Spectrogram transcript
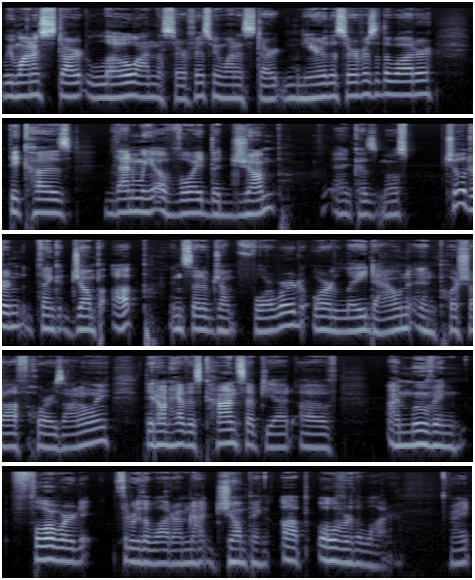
We want to start low on the surface. We want to start near the surface of the water because then we avoid the jump and because most children think jump up instead of jump forward or lay down and push off horizontally. They don't have this concept yet of I'm moving forward through the water. I'm not jumping up over the water, right?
